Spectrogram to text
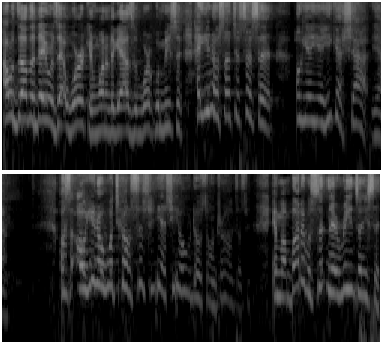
I was the other day was at work and one of the guys that worked with me said, "Hey, you know such and such." I said, "Oh yeah, yeah, he got shot, yeah." I said, "Oh, you know what you call a sister? Yeah, she overdosed on drugs." Said, and my buddy was sitting there reading, so he said,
